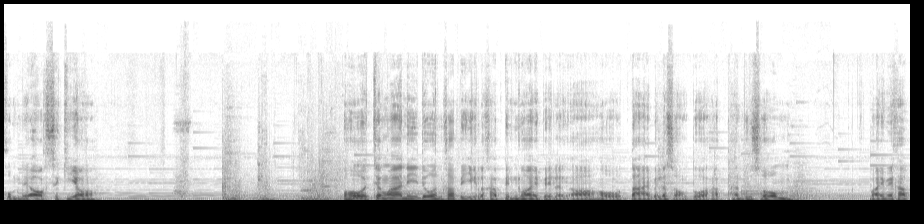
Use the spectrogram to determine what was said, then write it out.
ผมได้ออกสเกลโอ้โห จังหวะนี้โดนเข้าไปอีกแล้วครับ เป็นง่อยไปเลย อ๋อโห ตายไปแล้วสองตัวครับ ท่านผู้ชม ไหวไหมครับ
